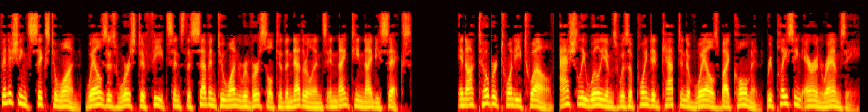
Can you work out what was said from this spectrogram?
finishing 6–1, Wales's worst defeat since the 7–1 reversal to the Netherlands in 1996. In October 2012, Ashley Williams was appointed captain of Wales by Coleman, replacing Aaron Ramsey.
